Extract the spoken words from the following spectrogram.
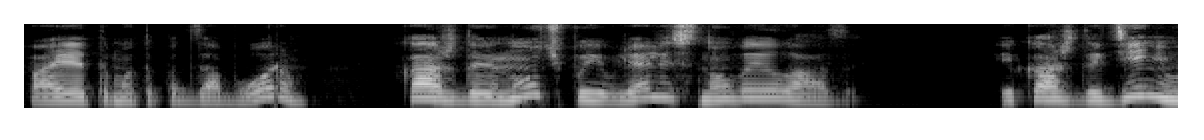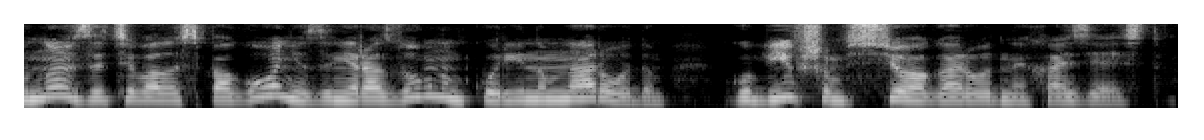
Поэтому-то под забором каждую ночь появлялись новые лазы. И каждый день вновь затевалась погоня за неразумным куриным народом, губившим все огородное хозяйство.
